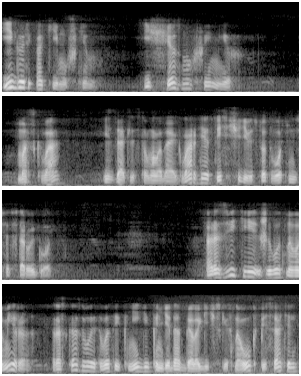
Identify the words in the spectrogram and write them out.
Игорь Акимушкин. Исчезнувший мир. Москва. Издательство «Молодая гвардия», 1982 год. О развитии животного мира рассказывает в этой книге кандидат биологических наук, писатель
